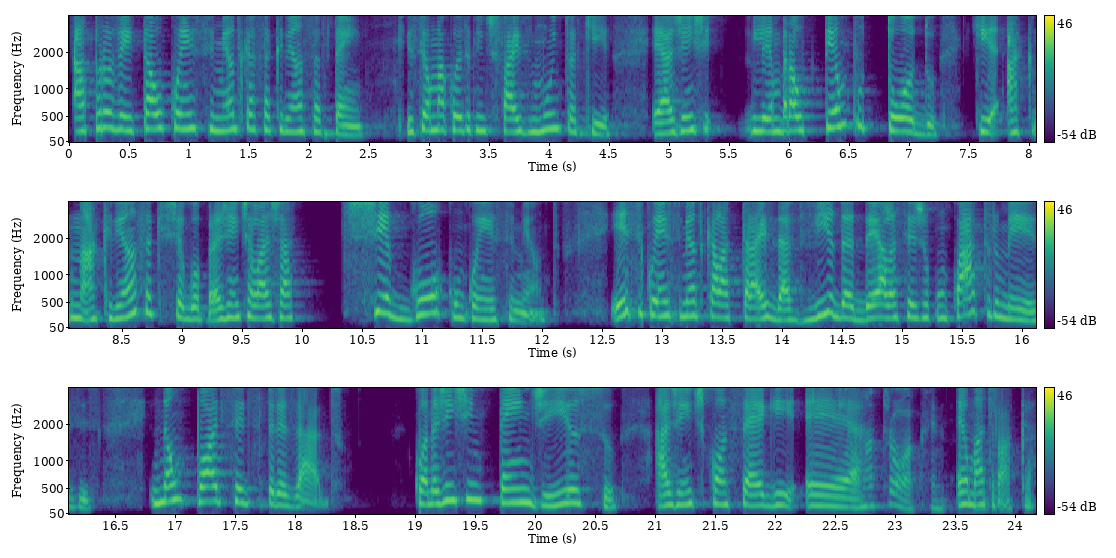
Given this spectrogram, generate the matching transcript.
aproveitar o conhecimento que essa criança tem. Isso é uma coisa que a gente faz muito aqui. É a gente lembrar o tempo todo que a, a criança que chegou para a gente, ela já chegou com conhecimento. Esse conhecimento que ela traz da vida dela, seja com quatro meses, não pode ser desprezado. Quando a gente entende isso, a gente consegue. É, É uma troca. é uma troca.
